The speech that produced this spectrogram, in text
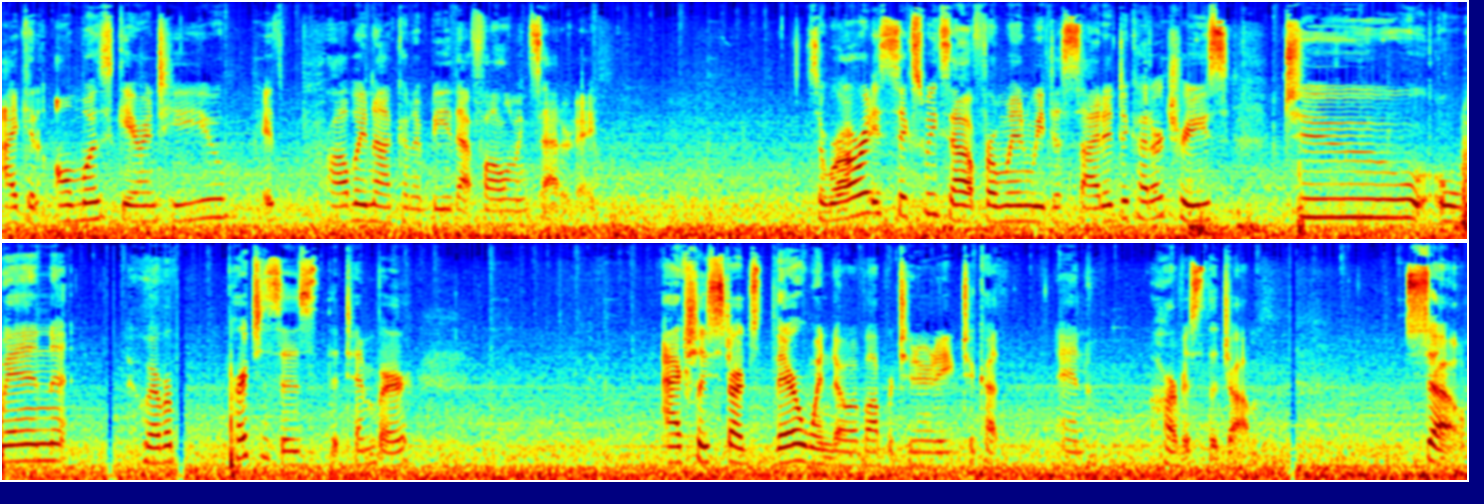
I can almost guarantee you it's probably not going to be that following Saturday. So we're already six weeks out from when we decided to cut our trees to when whoever purchases the timber actually starts their window of opportunity to cut and harvest the job. So,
